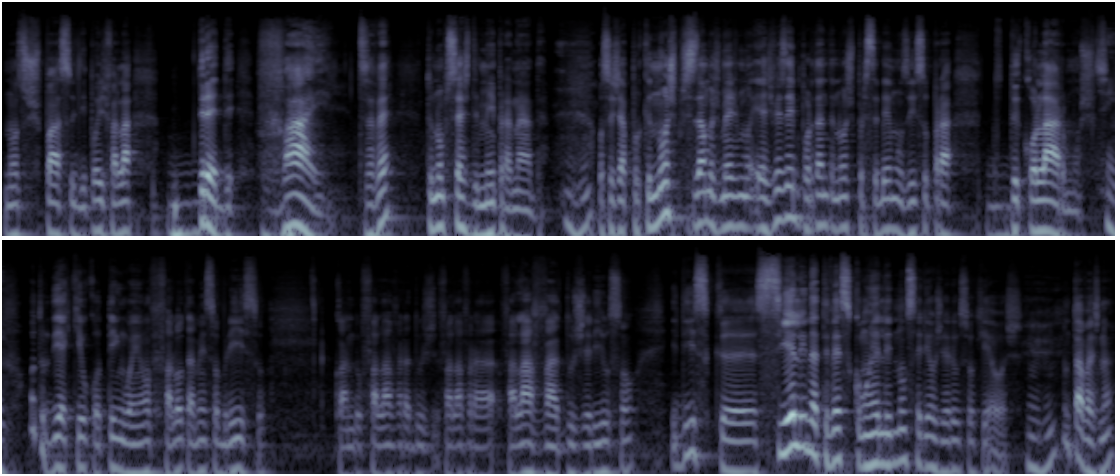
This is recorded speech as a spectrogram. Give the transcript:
nosso espaço, e depois de falar, Dredd, vai, tu sabe? Tu não precisas de mim para nada. Ou seja, porque nós precisamos mesmo, e às vezes é importante nós percebermos isso para decolarmos. Sim. Outro dia aqui o Coutinho em off falou também sobre isso, quando falava do, falava, falava do Gerilson, e disse que se ele ainda tivesse com ele, não seria o Gerilson que é hoje. Uhum. Não estavas, não?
